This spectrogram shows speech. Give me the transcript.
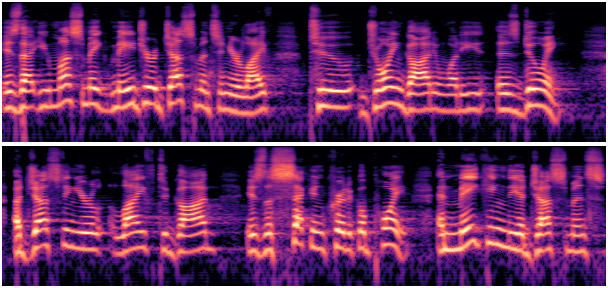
is that you must make major adjustments in your life to join God in what He is doing. Adjusting your life to God is the second critical point. And making the adjustments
